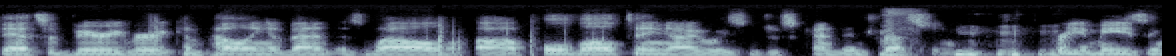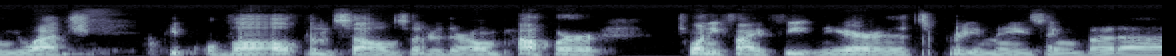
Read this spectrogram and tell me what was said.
that's a very very compelling event as well. Uh, pole vaulting. I always am just kind of interested. Pretty amazing. You watch people vault themselves under their own power. 25 feet in the air that's pretty amazing but uh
